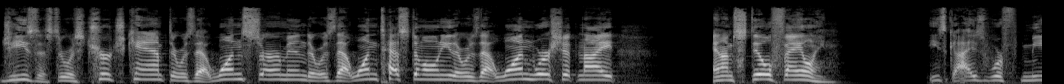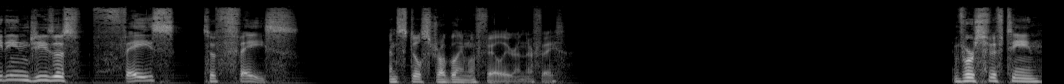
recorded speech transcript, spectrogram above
Jesus. There was church camp, there was that one sermon, there was that one testimony, there was that one worship night, and I'm still failing. These guys were meeting Jesus face to face and still struggling with failure in their faith. Verse 15,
